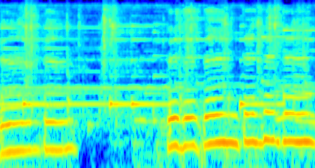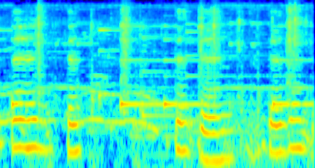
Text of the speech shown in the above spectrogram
噔噔。噔噔噔噔噔噔噔噔噔噔噔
